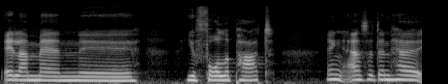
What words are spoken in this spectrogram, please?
eller man øh, you fall apart. Ikke? Altså den her øh,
